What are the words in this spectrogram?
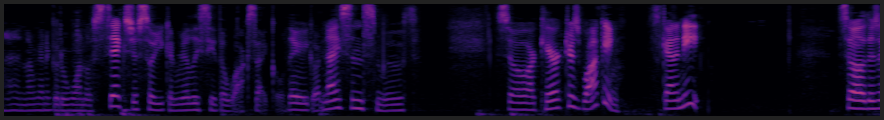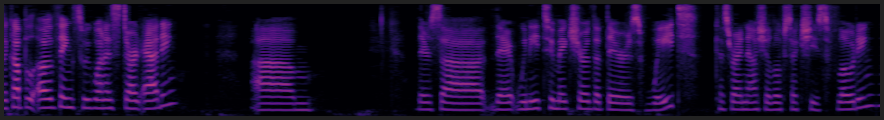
And I'm going to go to 106 just so you can really see the walk cycle. There you go. Nice and smooth. So our character's walking. It's kind of neat. So there's a couple other things we want to start adding. Um, there's a, there we need to make sure that there's weight because right now she looks like she's floating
